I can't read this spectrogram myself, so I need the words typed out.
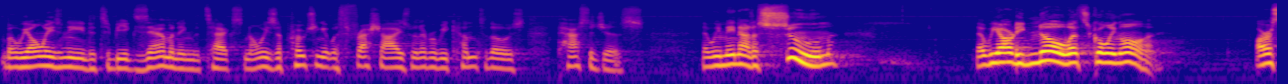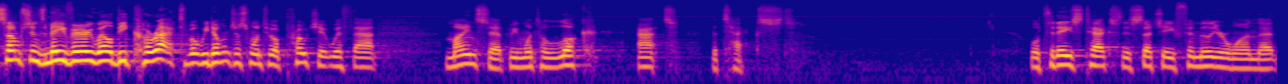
But we always need to be examining the text and always approaching it with fresh eyes whenever we come to those passages that we may not assume that we already know what's going on. Our assumptions may very well be correct, but we don't just want to approach it with that mindset. We want to look at the text. Well, today's text is such a familiar one that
